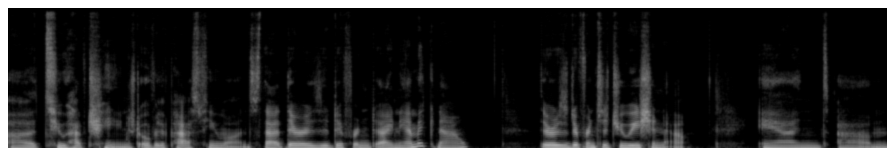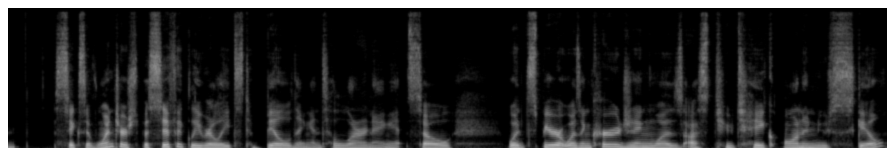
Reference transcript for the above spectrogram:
uh, to have changed over the past few months. That there is a different dynamic now, there is a different situation now. And um, Six of Winter specifically relates to building and to learning it. So, what Spirit was encouraging was us to take on a new skill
